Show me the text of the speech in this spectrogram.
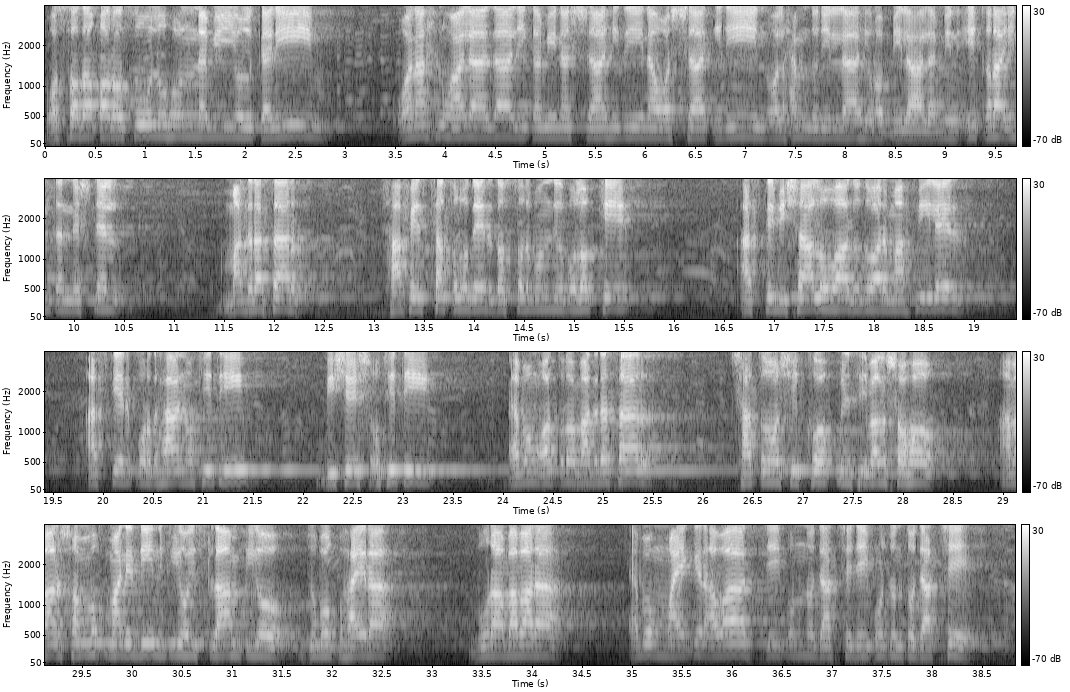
وصدق رسوله النبي الكريم ونحن على ذلك من الشاهدين والشاكرين والحمد لله رب العالمين اقرأ انترناشنال মাদ্রাসার হাফেজ ছাত্রদের দস্তরবন্দি উপলক্ষে আজকে বিশাল ওয়াজ দোয়ার মাহফিলের আজকের প্রধান অতিথি বিশেষ অতিথি এবং অত্র মাদ্রাসার ছাত্র শিক্ষক প্রিন্সিপাল সহ আমার সম্মুখ মানে দিন প্রিয় ইসলাম, প্রিয় যুবক ভাইরা, বুড়া বাবারা, এবং মাইকের আওয়াজ যেই পণ্য যাচ্ছে, যেই পর্যন্ত যাচ্ছে,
